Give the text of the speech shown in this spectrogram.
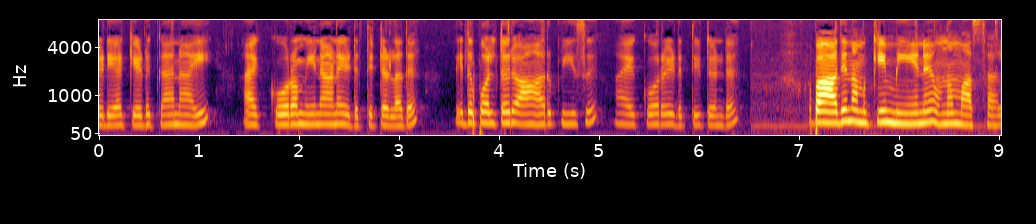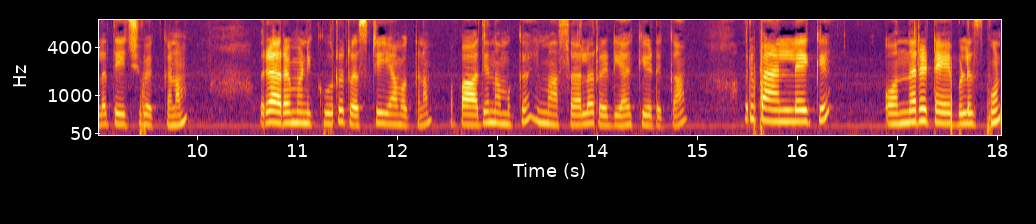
റെഡിയാക്കി എടുക്കാനായി അയക്കോറ മീനാണ് എടുത്തിട്ടുള്ളത്. ഇതുപോലത്തെ ഒരു ആറ് പീസ് അയക്കോറ എടുത്തിട്ടുണ്ട്. അപ്പോൾ ആദ്യം നമുക്ക് ഈ മീൻ ഒന്ന് മസാല തേച്ച് വെക്കണം. ഒരു അരമണിക്കൂർ റെസ്റ്റ് ചെയ്യാൻ വെക്കണം. അപ്പോൾ ആദ്യം നമുക്ക് ഈ മസാല റെഡിയാക്കി എടുക്കാം. ഒരു പാനിലേക്ക് ഒന്നര ടേബിൾ സ്പൂൺ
